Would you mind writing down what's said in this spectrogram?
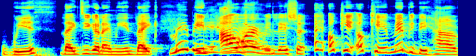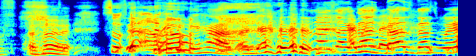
with? Like, do you get what I mean? Like, Maybe in our have. relation. eh, Okay, okay, maybe they have. Uh-huh. So I think they have, and like, I mean, like- that's that's where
